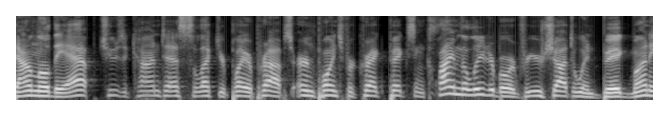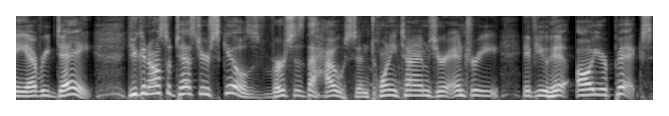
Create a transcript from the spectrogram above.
Download the app, choose a contest, select your player props, earn points for correct picks, and climb the leaderboard for your shot to win big money every day. You can also test your skills versus the house and 20 times your entry if you hit all your picks.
